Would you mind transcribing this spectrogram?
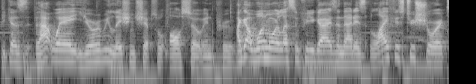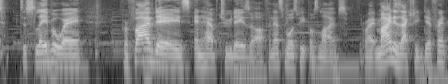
because that way your relationships will also improve. I got one more lesson for you guys and that is life is too short to slave away for five days and have two days off. And that's most people's lives, right? Mine is actually different.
